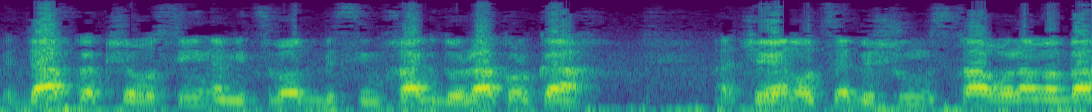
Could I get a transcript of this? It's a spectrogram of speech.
ודווקא כשעושים המצוות בשמחה גדולה כל כך, עד שאין רוצה בשום שכר עולם הבא,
